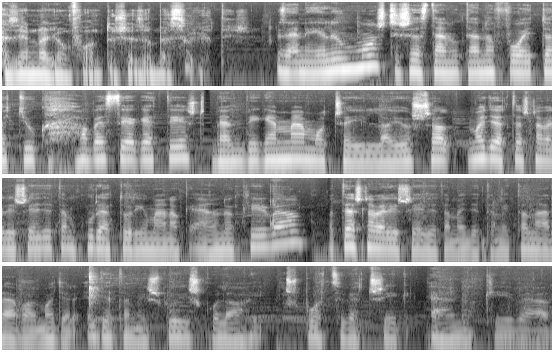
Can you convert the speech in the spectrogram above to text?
Ezért nagyon fontos ez a beszélgetés. Zenélünk most, és aztán utána folytatjuk a beszélgetést vendégemmel, Mocsai Lajossal, Magyar Testnevelési Egyetem kuratóriumának elnökével, a Testnevelési Egyetem egyetemi tanárával, Magyar Egyetem és Főiskola Sportszövetség elnökével.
